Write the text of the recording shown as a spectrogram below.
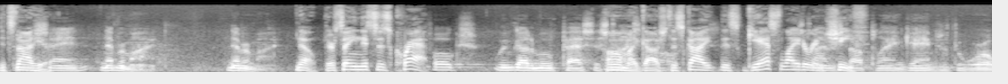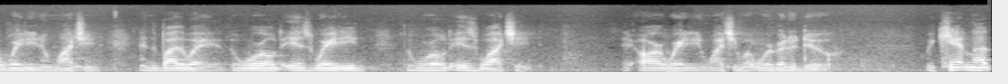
It's not here. Saying, never mind, never mind, No, they're saying this is crap. folks. We've got to move past this. Oh my gosh, this guy, this gaslighter in to chief. Stop playing games with the world, waiting and watching. And by the way, the world is waiting. The world is watching. They are waiting and watching what we're going to do. We can't let.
